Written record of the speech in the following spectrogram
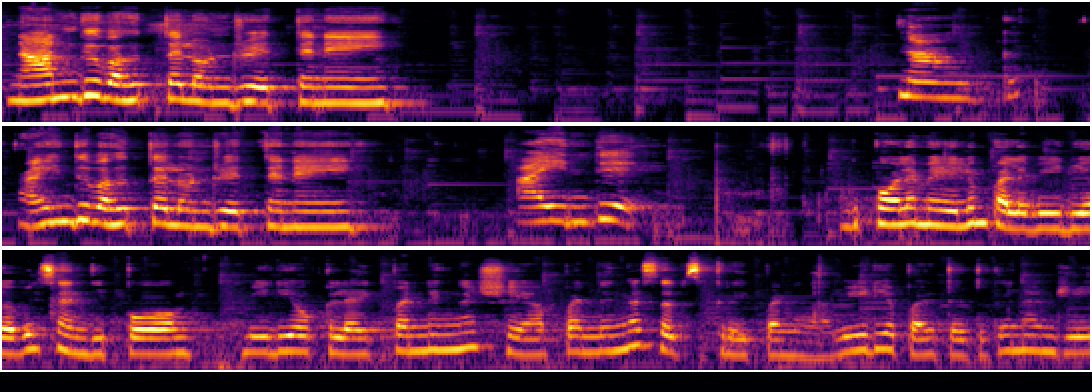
நான்கு வகுத்தல் ஒன்று எத்தனை? நான்கு. ஐந்து வகுத்தல் ஒன்று எத்தனை? ஐந்து. இது போல் மேலும் பல வீடியோவில் சந்திப்போம். வீடியோவுக்கு லைக் பண்ணுங்கள் ஷேர் பண்ணுங்கள் சப்ஸ்கிரைப் பண்ணுங்கள் வீடியோ பார்த்ததுக்கு நன்றி.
